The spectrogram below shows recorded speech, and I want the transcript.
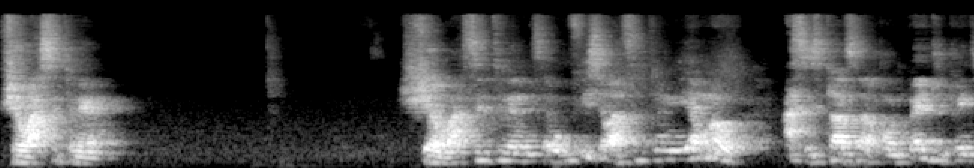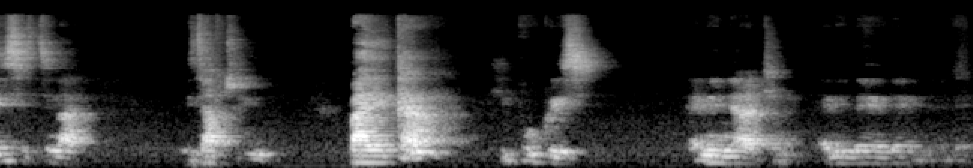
hwɛ w'asetena mu hwɛ w'asetena mu sɛ ofi sɛ w'asetena mu yɛ ma wo assistance na compared to twenty sixteen na ah, it's up to you but yɛ ka hypocrisy ɛne nyɛ atwene ɛne dɛn dɛn dɛn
